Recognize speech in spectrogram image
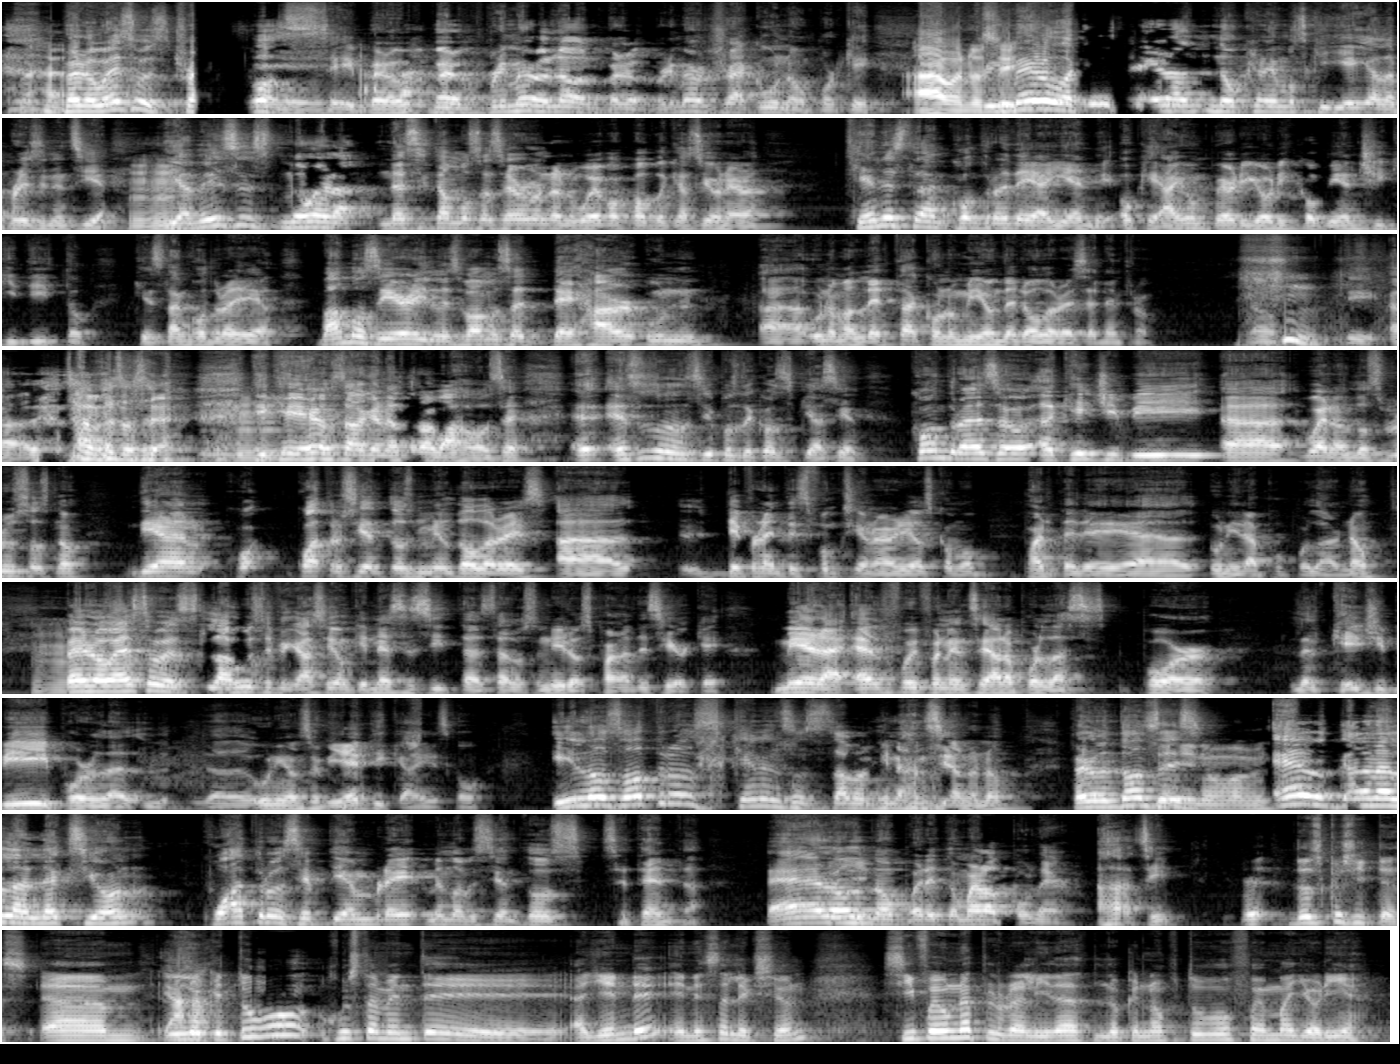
Ajá. Pero eso es track 2, Sí. sí, pero, pero primero no, pero primero track 1, porque Ah, bueno, sí. Primero la cosa era no queremos que llegue a la presidencia. Ujú. Y a veces no era necesitamos hacer una nueva publicación, era ¿quién está en contra de Allende? Ok, hay un periódico bien chiquitito que está en contra de él. Vamos a ir y les vamos a dejar un, ah, una maleta con un millón de dólares adentro. ¿No? Y, ah, ¿sabes? O sea, y que ellos hagan el trabajo. O sea, e- esos son los tipos de cosas que hacían. Contra eso, el KGB, ah, bueno, los rusos, ¿no? Dieran cu- 400 mil dólares a diferentes funcionarios como parte de ah, Unidad Popular, ¿no? Pero eso es la justificación que necesita Estados Unidos para decir que, mira, él fue financiado por, las, por el KGB, por la, la Unión Soviética, y es como, ¿y los otros quiénes los estaban financiando, no? Pero entonces, Sí, no él gana la elección 4 de septiembre de 1970, pero Oye. no puede tomar el poder. Ajá, sí. Eh, Dos cositas. Ajá. lo que tuvo justamente Allende en esta elección sí fue una pluralidad. Lo que no obtuvo fue mayoría.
